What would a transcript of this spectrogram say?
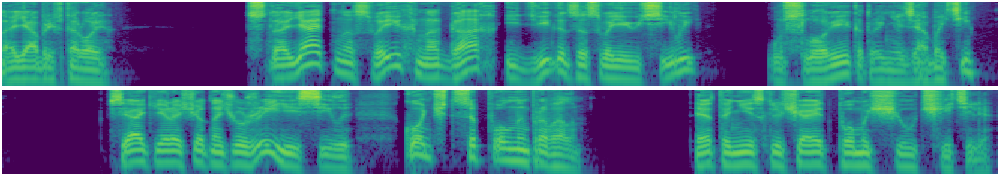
Ноябрь второе. Стоять на своих ногах и двигаться своей силой — условия, которые нельзя обойти. Всякий расчет на чужие силы кончится полным провалом. Это не исключает помощи учителя,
